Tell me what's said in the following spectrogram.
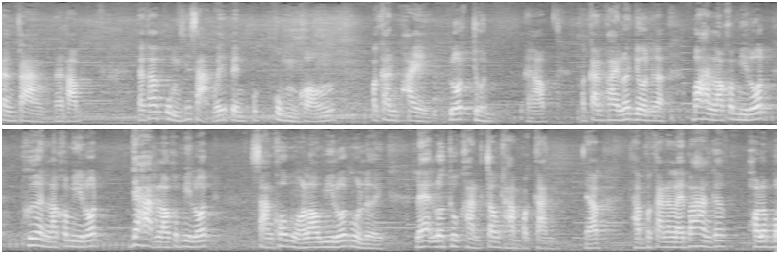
ต่างๆนะครับ แล้วก็กลุ่มที่3ก็จะเป็นกลุ่มของประกันภัยรถยนต์นะครับ ประกันภัยรถยนต์ก็บ้านเราก็มีรถเพื่อนเราก็มีรถญาติเราก็มีรถสังคมของเรามีรถหมดเลย และรถทุกคันต้องทำประกันนะครับทำประกันอะไรบ้างก็พรบ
